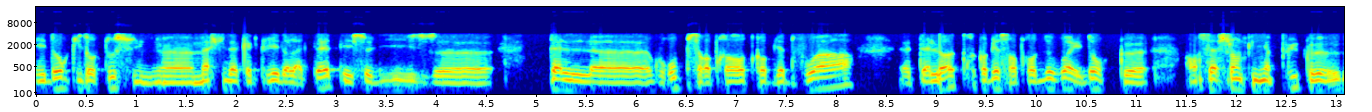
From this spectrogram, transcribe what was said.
Et donc, ils ont tous une euh, machine à calculer dans la tête et ils se disent euh, tel euh, groupe, ça représente combien de voix, tel autre, combien ça représente de voix. Et donc, en sachant qu'il n'y a plus que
